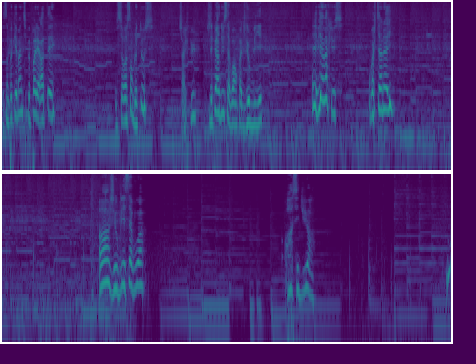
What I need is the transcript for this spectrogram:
Les centres Pokémon, tu peux pas les rater. Ils se ressemblent tous. J'arrive plus. J'ai perdu sa voix en fait, je l'ai oublié. Allez, viens, Marcus. On va jeter un oeil. Oh, j'ai oublié sa voix. Oh, c'est dur. Ouh,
